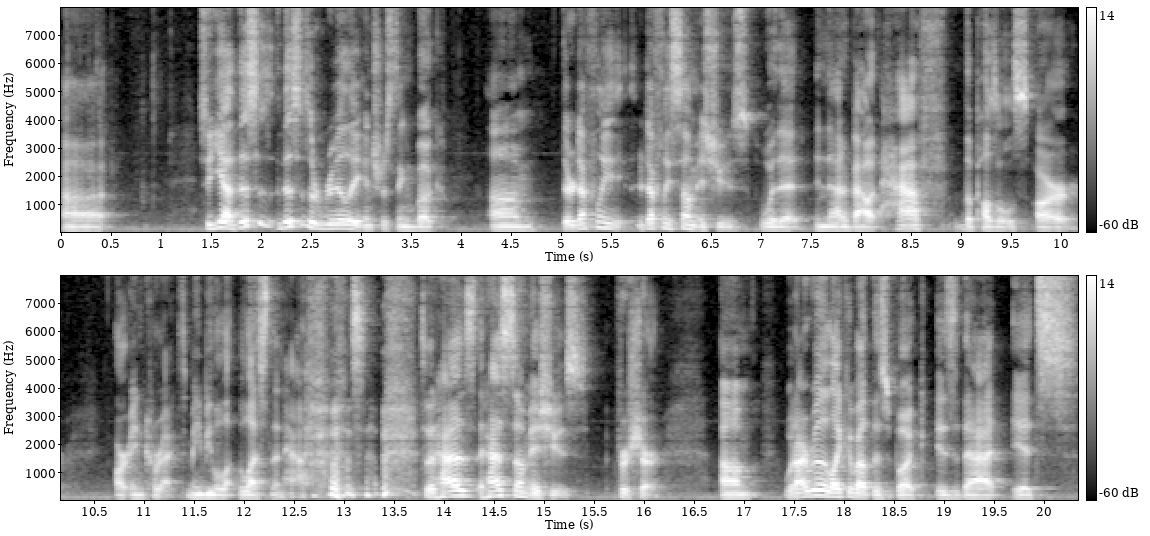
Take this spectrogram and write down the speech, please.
Uh, so yeah, this is this is a really interesting book. Um, there are definitely there are definitely some issues with it in that about half the puzzles are are incorrect, maybe l- less than half. so, so, it has it has some issues for sure. Um, what I really like about this book is that it's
